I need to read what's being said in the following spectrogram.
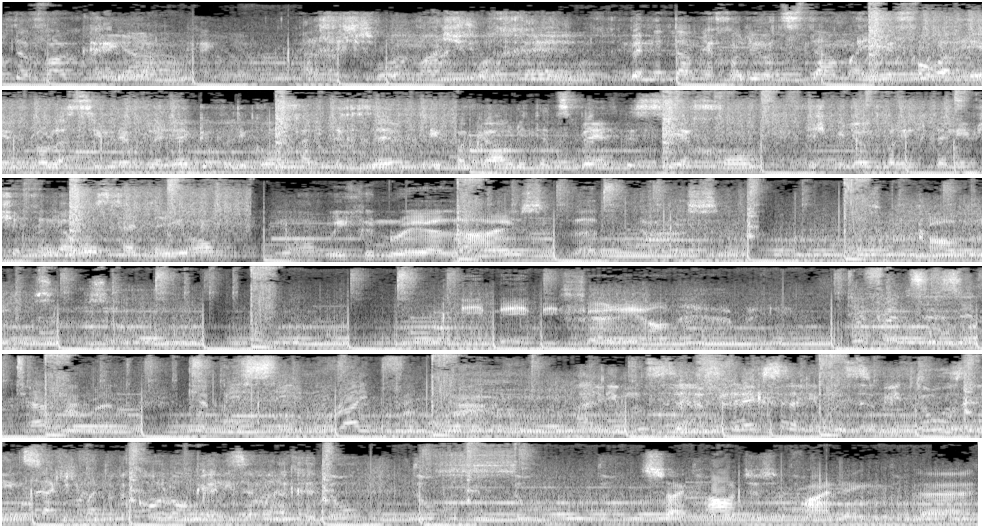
כל דבר קיים על חשבון משהו אחר. בן אדם יכול להיות סתם עייף או רעב, לא לשים לב לרגע ולגרום לך להתאכזב, להיפגע או להתעצבן בשיא החום. יש מיליון דברים קטנים שיכולים להרוס לך את היום. We can realize that person has problems of his own. He may be very unhappy. Differences in temperament can be seen right from birth. אלימות זה רפלקס, אלימות זה ביטוי, זה נמצא כמעט בכל אורגניזם על הכדור. Psychologists are finding that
